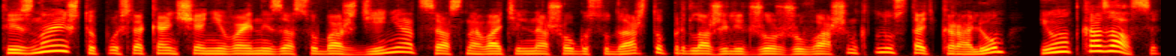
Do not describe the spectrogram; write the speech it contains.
Ты знаешь, что после окончания войны за освобождение отцы-основатели нашего государства предложили Джорджу Вашингтону стать королем, и он отказался?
